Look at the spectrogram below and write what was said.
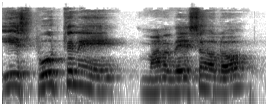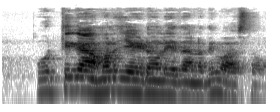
ఈ స్ఫూర్తిని మన దేశంలో పూర్తిగా అమలు చేయడం లేదన్నది వాస్తవం.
